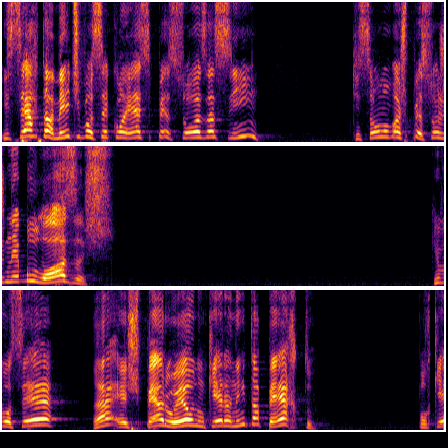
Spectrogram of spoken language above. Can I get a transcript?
E certamente você conhece pessoas assim, que são umas pessoas nebulosas que você, né, espero eu, não queira nem estar tá perto, porque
